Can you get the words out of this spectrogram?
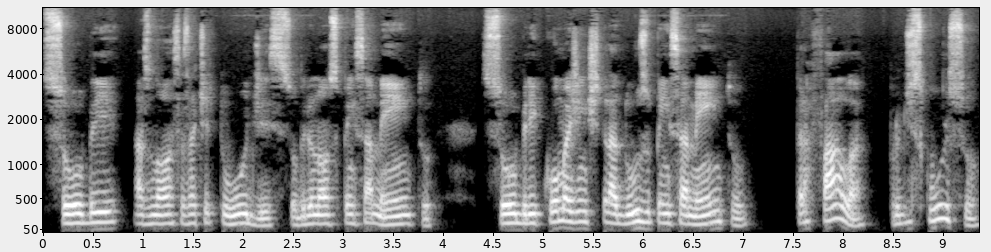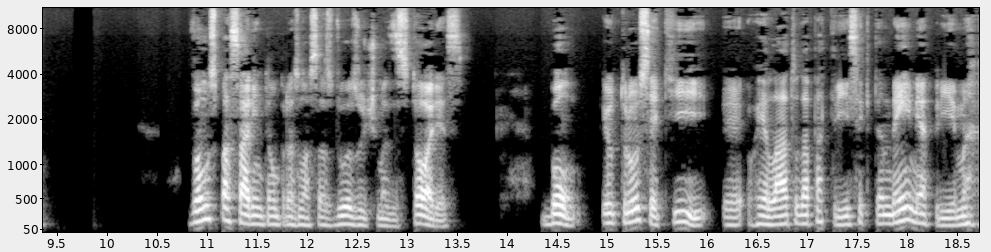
sobre as nossas atitudes, sobre o nosso pensamento, sobre como a gente traduz o pensamento para fala, para o discurso, Vamos passar então para as nossas duas últimas histórias. Bom, eu trouxe aqui é, o relato da Patrícia, que também é minha prima,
